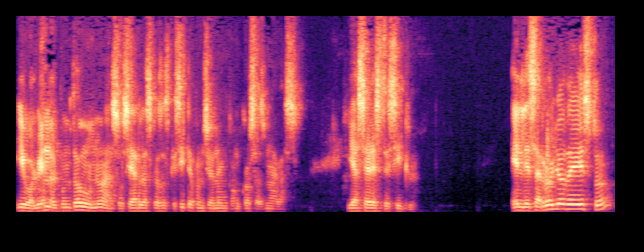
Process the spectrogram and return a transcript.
y volviendo al punto uno, asociar las cosas que sí te funcionen con cosas nuevas y hacer este ciclo. El desarrollo de esto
